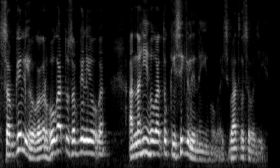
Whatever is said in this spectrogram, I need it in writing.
सबके लिए होगा। अगर होगा तो सबके लिए होगा, और नहीं होगा तो किसी के लिए नहीं होगा। इस बात को समझिए।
